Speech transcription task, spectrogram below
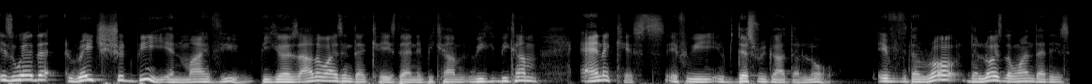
is where the rate should be, in my view, because otherwise, in that case, then it become we become anarchists if we disregard the law. If the law, the law is the one that is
